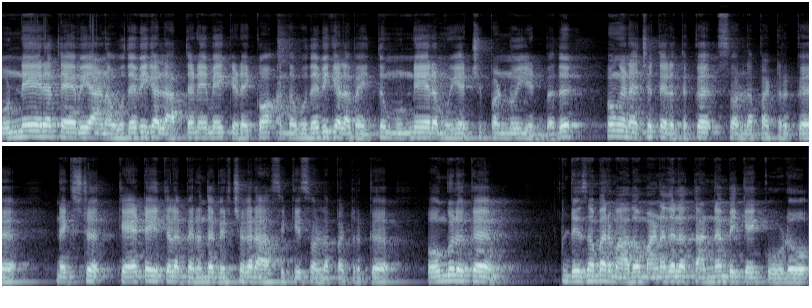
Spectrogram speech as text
முன்னேற தேவையான உதவிகள் அத்தனையுமே கிடைக்கும் அந்த உதவிகளை வைத்து முன்னேற முயற்சி பண்ணும் என்பது உங்கள் நட்சத்திரத்துக்கு சொல்லப்பட்டிருக்கு. நெக்ஸ்ட்டு கேட்டயத்தில் பிறந்த விருச்சக ராசிக்கு சொல்லப்பட்டிருக்கு. உங்களுக்கு டிசம்பர் மாதம் மனதில் தன்னம்பிக்கை கூடும்.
